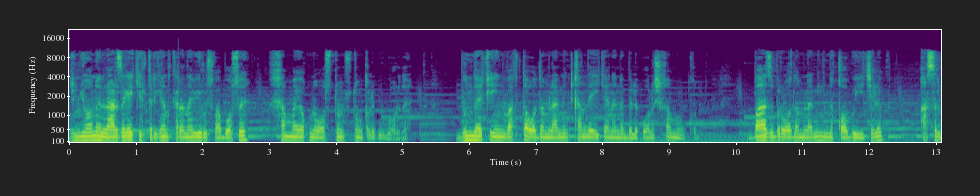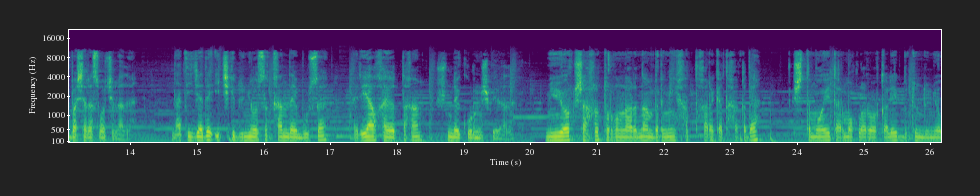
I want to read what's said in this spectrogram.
Dunyoni larzaga keltirgan koronavirus vabosi hammayoqni ostin-ustun qilib yubordi. Bunday qiyin vaqtda odamlarning qanday ekanini bilib olish ham mumkin. Ba'zi bir odamlarning niqobi yechilib, asl basharasi ochiladi. Natijada ichki dunyosi qanday bo'lsa, real hayotda ham shunday ko'rinish beradi. Nyu-York shahri turg'unlaridan birining xatti-harakati haqida ijtimoiy tarmoqlar orqali butun dunyo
